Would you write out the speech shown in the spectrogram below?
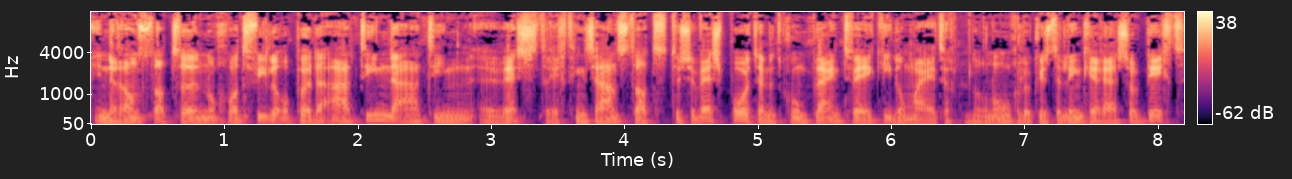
In de Randstad uh, nog wat file op eh, de A10, de A10 eh, West richting Zaanstad. Tussen Westpoort en het Koenplein 2 kilometer. Door een ongeluk is de linkerreis ook dicht.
